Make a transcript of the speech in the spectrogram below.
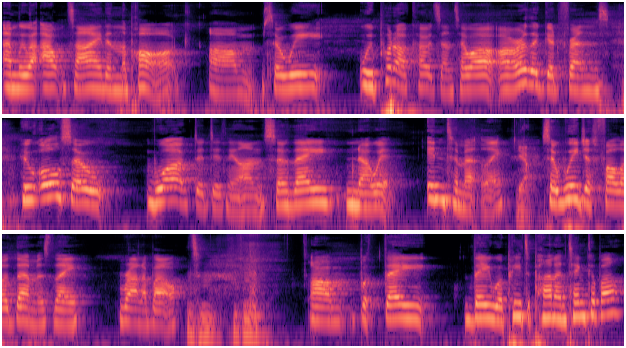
and we were outside in the park. Um, so we we put our coats on. So our, our other good friends who also worked at Disneyland, so they know it intimately. Yeah. So we just followed them as they ran about. um, but they they were Peter Pan and Tinkerbell.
